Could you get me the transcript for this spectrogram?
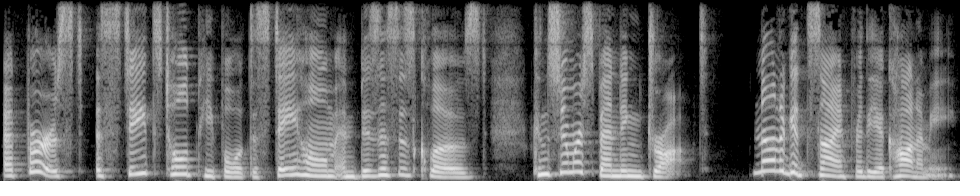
At first, as states told people to stay home and businesses closed, consumer spending dropped. Not a good sign for the economy.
